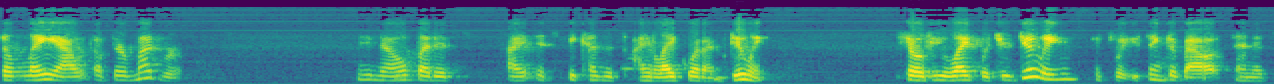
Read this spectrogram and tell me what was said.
the layout of their mudroom. You know, but it's I, it's because it's I like what I'm doing. So if you like what you're doing, it's what you think about, and it's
